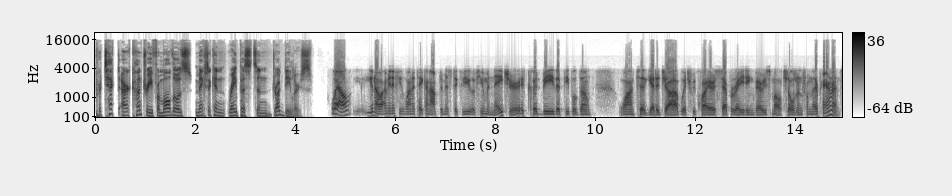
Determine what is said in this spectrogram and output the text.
protect our country from all those Mexican rapists and drug dealers? Well, you know, I mean, if you want to take an optimistic view of human nature, it could be that people don't want to get a job which requires separating very small children from their parents.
